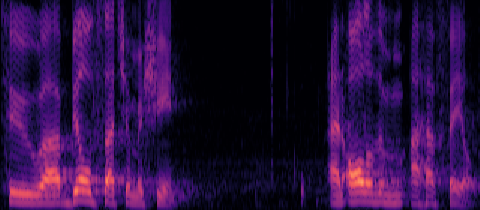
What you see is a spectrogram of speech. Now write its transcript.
to uh, build such a machine. And all of them uh, have failed.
